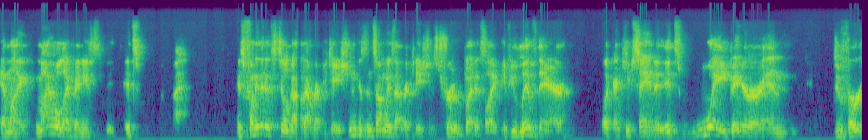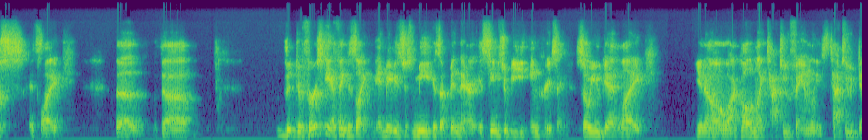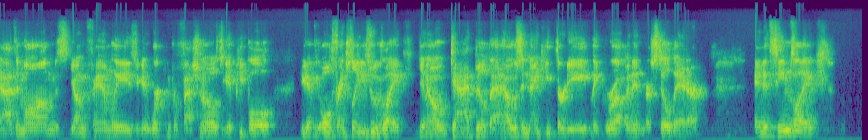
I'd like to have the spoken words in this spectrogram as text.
and like my whole life, and it's it's it's funny that it's still got that reputation because in some ways that reputation is true, but it's like if you live there, like I keep saying, it's way bigger and diverse. It's like the the the diversity I think is like, and maybe it's just me because I've been there. It seems to be increasing. So you get like, you know, I call them like tattoo families, tattoo dads and moms, young families. You get working professionals. You get people. You get the old French ladies who like, you know, dad built that house in 1938 and they grew up in it and are still there. And it seems like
